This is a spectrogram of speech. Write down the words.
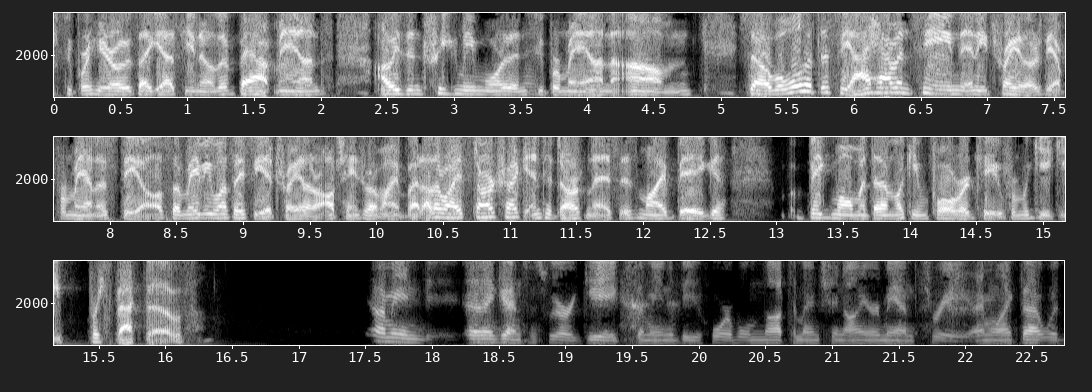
superheroes, I guess. You know, the Batman's always intrigued me more than Superman. Um, so, but we'll have to see. I haven't seen any trailers yet for Man of Steel, so maybe once I see a trailer, I'll change my mind. But otherwise, Star Trek Into Darkness is my big, big moment that I'm looking forward to from a geeky perspective. I mean, and again, since we are geeks, I mean, it'd be horrible not to mention Iron Man three. I mean, like that would.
